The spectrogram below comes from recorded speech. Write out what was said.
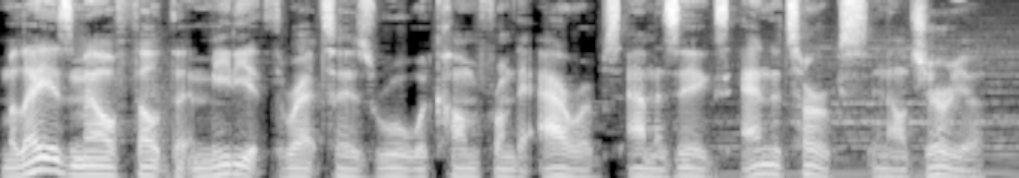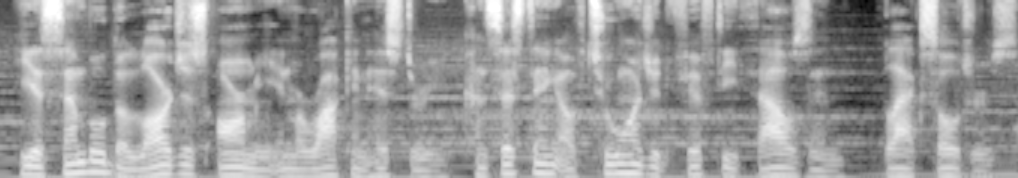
Moulay Ismail felt the immediate threat to his rule would come from the Arabs, Amazighs, and the Turks in Algeria. He assembled the largest army in Moroccan history, consisting of 250,000 black soldiers,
